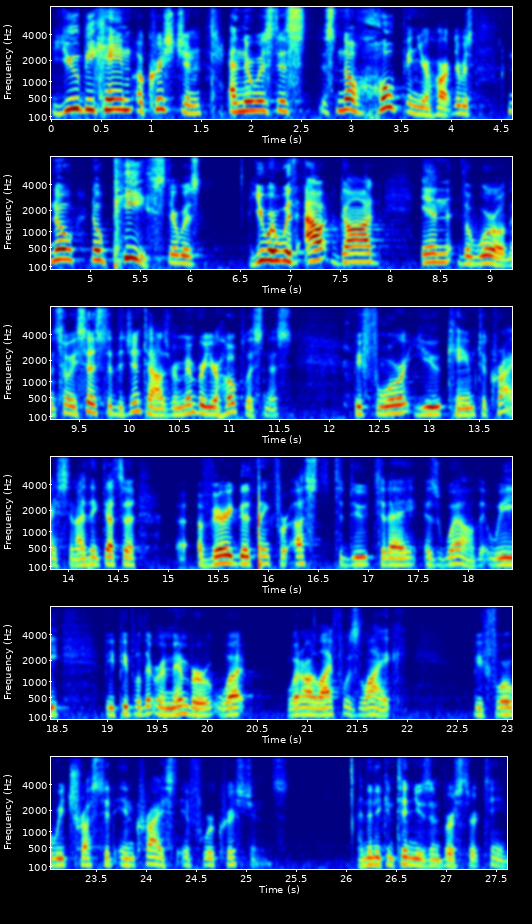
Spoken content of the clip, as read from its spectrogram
you became a Christian, and there was this, this no hope in your heart. There was no, no peace. There was, you were without God in the world. And so he says to the Gentiles, remember your hopelessness before you came to Christ. And I think that's a, a very good thing for us to do today as well, that we be people that remember what, what our life was like before we trusted in Christ if we're Christians. And then he continues in verse 13.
